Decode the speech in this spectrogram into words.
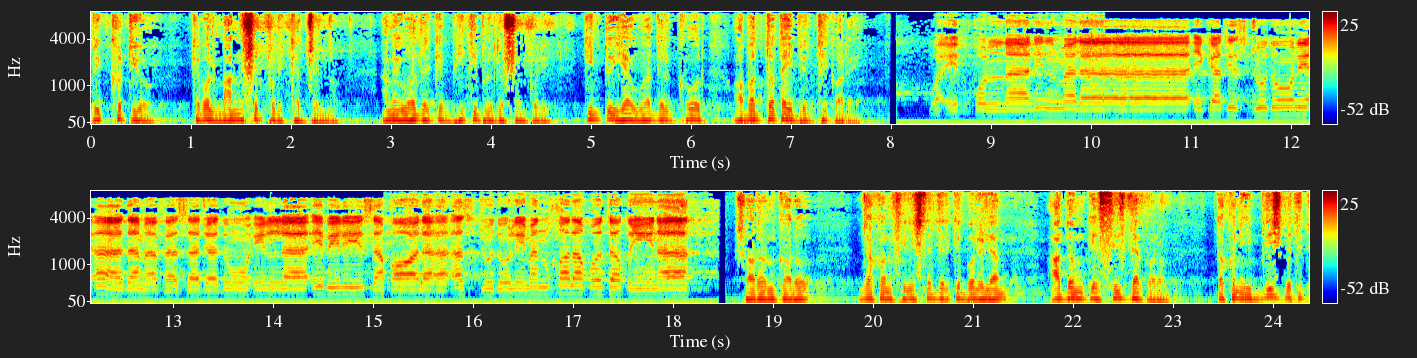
বৃক্ষটিও কেবল মানুষের পরীক্ষার জন্য আমি উহাদেরকে ভীতি প্রদর্শন করি কিন্তু ইহা উহাদের ঘোর অবাধ্যতাই বৃদ্ধি করে وإذ قلنا للملائكة اسجدوا لآدم فسجدوا إلا إبليس قال أأسجد لمن خلقت طينا স্মরণ করো যখন ফিরিস্তাদেরকে বলিলাম আদমকে সিজদা করো তখন ইবলিশ ব্যতীত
